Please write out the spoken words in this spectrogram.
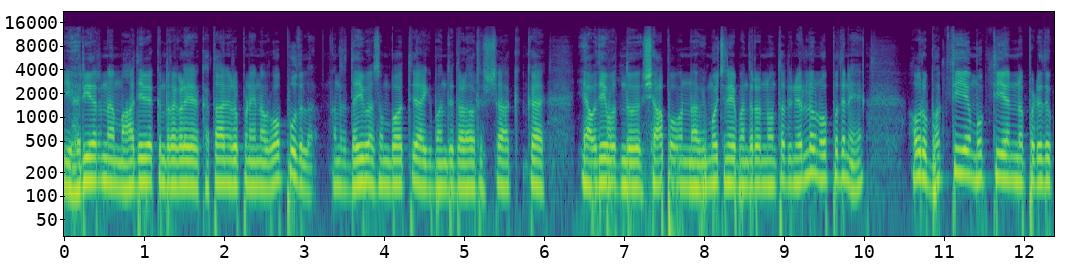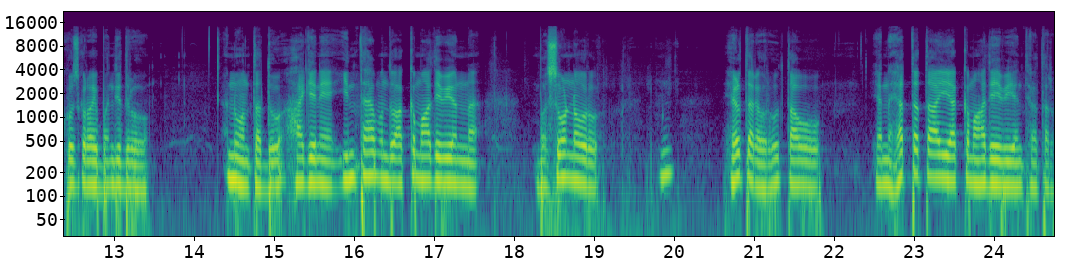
ಈ ಹರಿಹರನ ಮಹಾದೇವಿ ಕಂಡ್ರಗಳ ಕಥಾ ನಿರೂಪಣೆಯನ್ನು ಅವರು ಒಪ್ಪುವುದಿಲ್ಲ. ಅಂದರೆ ದೈವ ಸಂಭವತಿಯಾಗಿ ಬಂದಿದ್ದಾಳೆ ಅವರ ಶಾಖಕ್ಕೆ ಯಾವುದೇ ಒಂದು ಶಾಪವನ್ನು ವಿಮೋಚನೆ ಬಂದರು ಅನ್ನುವಂಥದ್ದನ್ನೆಲ್ಲವನ್ನು ಒಪ್ಪದೇ ಅವರು ಭಕ್ತಿಯ ಮುಕ್ತಿಯನ್ನು ಪಡೆಯೋದಕ್ಕೋಸ್ಕರವಾಗಿ ಬಂದಿದ್ದರು ಅನ್ನುವಂಥದ್ದು. ಹಾಗೆಯೇ ಇಂತಹ ಒಂದು ಅಕ್ಕ ಮಹಾದೇವಿಯನ್ನು ಬಸವಣ್ಣವರು ಹೇಳ್ತಾರೆ ಅವರು, ತಾವು ಎನ್ನ ಹೆತ್ತ ತಾಯಿ ಅಕ್ಕ ಮಹಾದೇವಿ ಅಂತ ಹೇಳ್ತಾರೆ.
